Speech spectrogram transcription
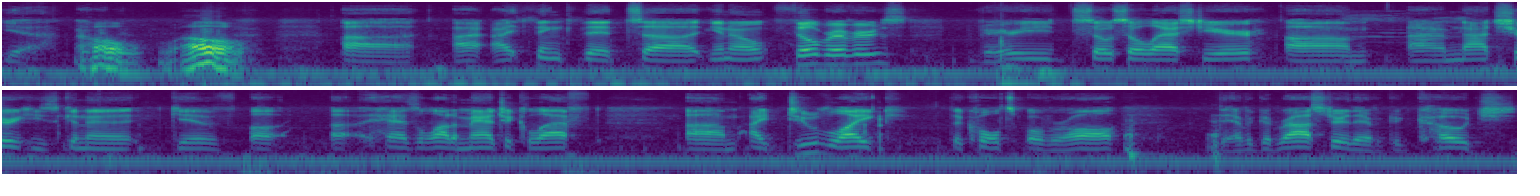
Yeah. Oh, oh. Uh, I, I think that uh, you know Phil Rivers, very so-so last year. Um, I'm not sure he's gonna give. Uh, uh, has a lot of magic left. Um, I do like the Colts overall. They have a good roster. They have a good coach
